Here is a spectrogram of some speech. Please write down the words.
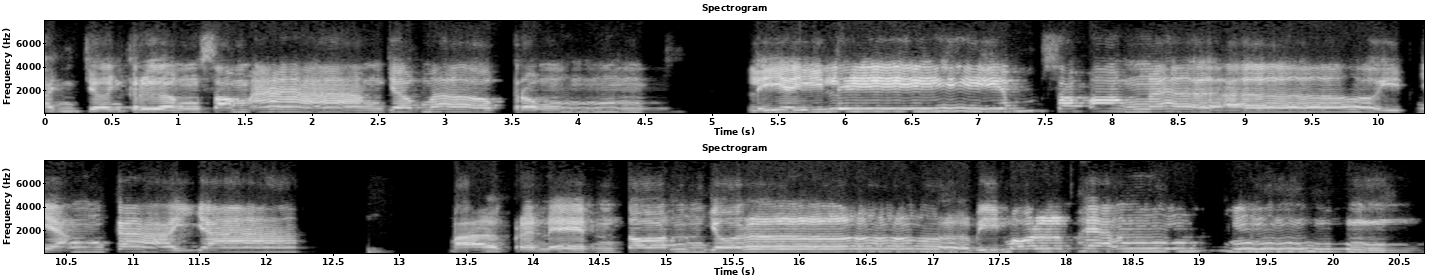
អញ្ជើញគ្រឿងសំអាងយកមកត្រង់លាយលៀបសពអង្គអើយភ្ញាំងកាយាបើកប្រណេតតនយល់វិមលភ័ក្រ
